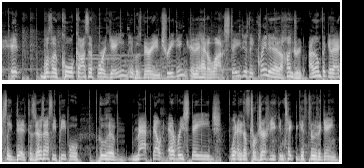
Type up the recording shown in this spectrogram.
it was a cool concept for a game. It was very intriguing, and it had a lot of stages. They claimed it had hundred. I don't think it actually did because there's actually people who have mapped out every stage Wait, and the trajectory you can take to get through the game.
